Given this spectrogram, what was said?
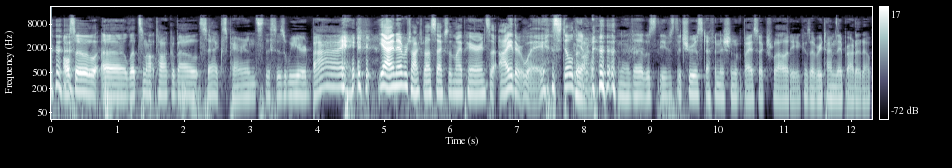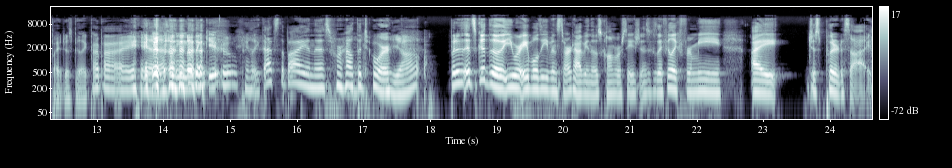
also, uh, let's not talk about sex, parents. This is weird. Bye. yeah, I never talked about sex with my parents either way. Still don't. yeah, no, that was it was the truest definition of bisexuality because every time they brought it up, I'd just be like, bye bye. Yeah. no, thank you. You're like, that's the bye in this. We're out the door. Yeah. But it's good though that you were able to even start having those conversations because I feel like for me, I just put it aside.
